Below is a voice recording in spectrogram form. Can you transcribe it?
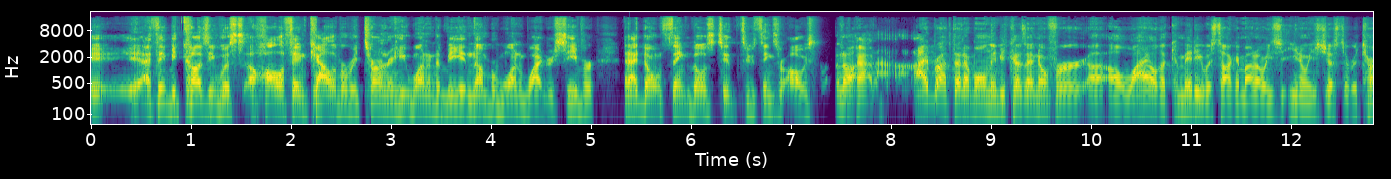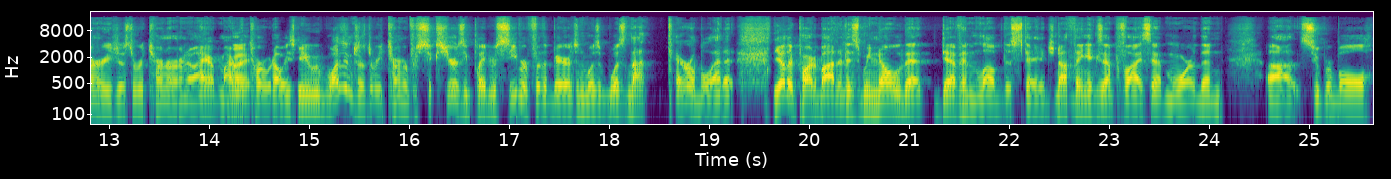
I think because he was a Hall of Fame caliber returner, he wanted to be a number one wide receiver, and I don't think those two, two things are always no, compatible. I brought that up only because I know for a, a, while the committee was talking about, oh, he's you know he's just a returner, he's just a returner, and I my right. retort would always be, he wasn't just a returner. For six years, he played receiver for the Bears and was was not terrible at it. The other part about it is we know that Devin loved the stage. Nothing exemplifies that more than uh, Super Bowl.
